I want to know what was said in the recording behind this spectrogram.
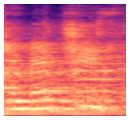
গৌর হরিণ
